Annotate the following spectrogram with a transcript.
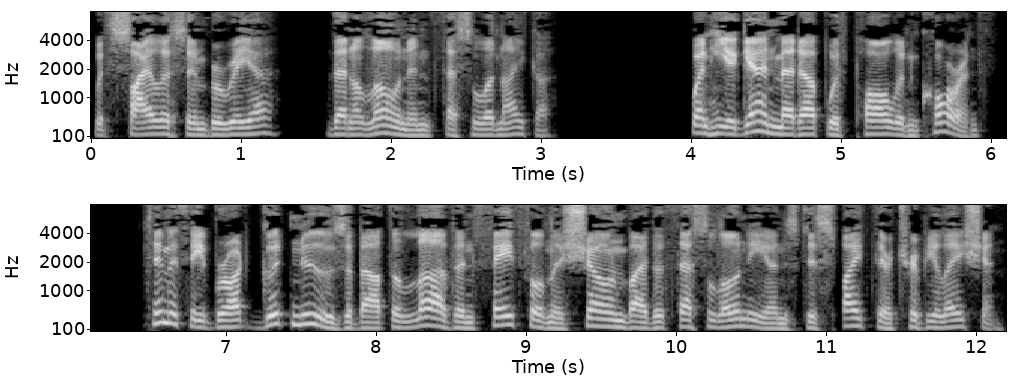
with Silas in Berea, then alone in Thessalonica. When he again met up with Paul in Corinth, Timothy brought good news about the love and faithfulness shown by the Thessalonians despite their tribulation.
